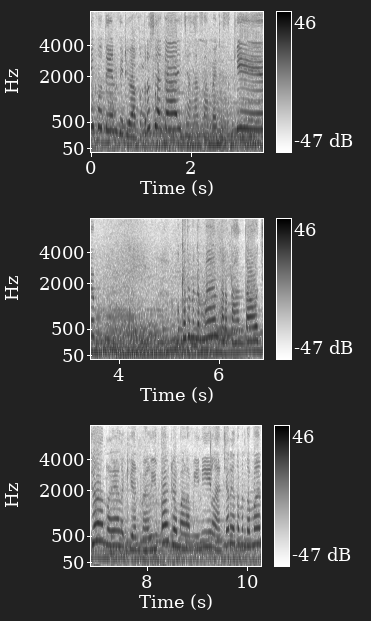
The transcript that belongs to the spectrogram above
Ikutin video aku terus ya guys, jangan sampai di skip Oke teman-teman, terpantau Jalan Raya Legian Bali pada malam ini. Lancar ya teman-teman.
